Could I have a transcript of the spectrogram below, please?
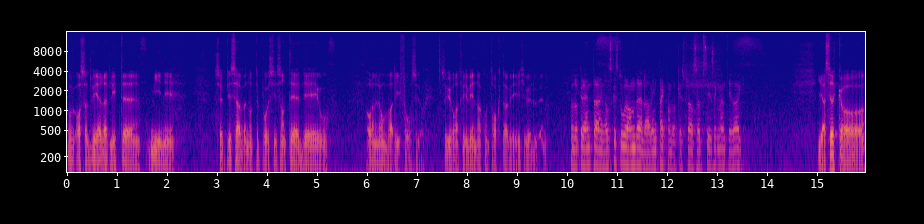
og også at vi er et lite mini Subsea 7 på å si, det, det jo, har en enorm verdi for oss i dag. Som gjør at vi vinner kontrakter vi ikke vil vinne. Så dere henter en ganske stor andel av inntektene deres fra subsea-segmentet i dag? Ja, ca.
